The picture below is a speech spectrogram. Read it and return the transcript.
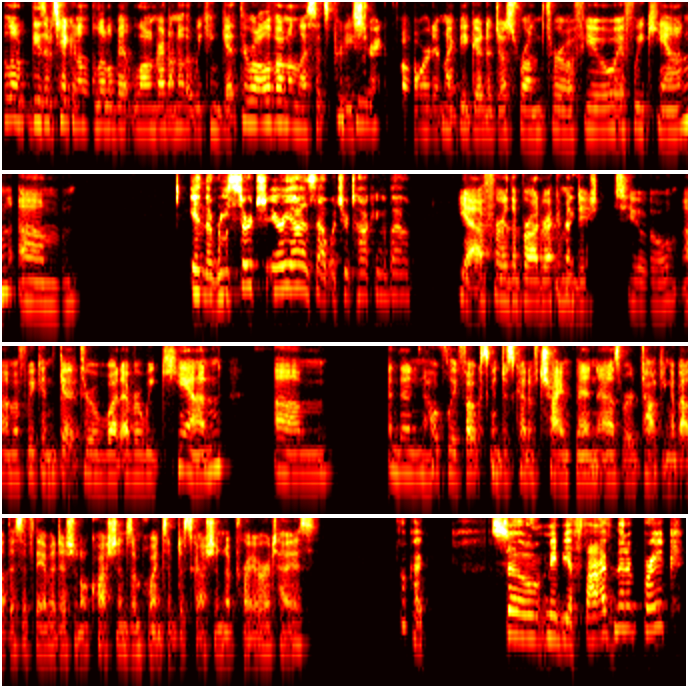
a little, these have taken a little bit longer, I don't know that we can get through all of them unless it's pretty Mhm. straightforward. It might be good to just run through a few if we can. Um, In the research area, is that what you're talking about? yeah, for the broad recommendation too, um, if we can get through whatever we can. Um, and then hopefully folks can just kind of chime in as we're talking about this if they have additional questions and points of discussion to prioritize. Okay. So maybe a five minute break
